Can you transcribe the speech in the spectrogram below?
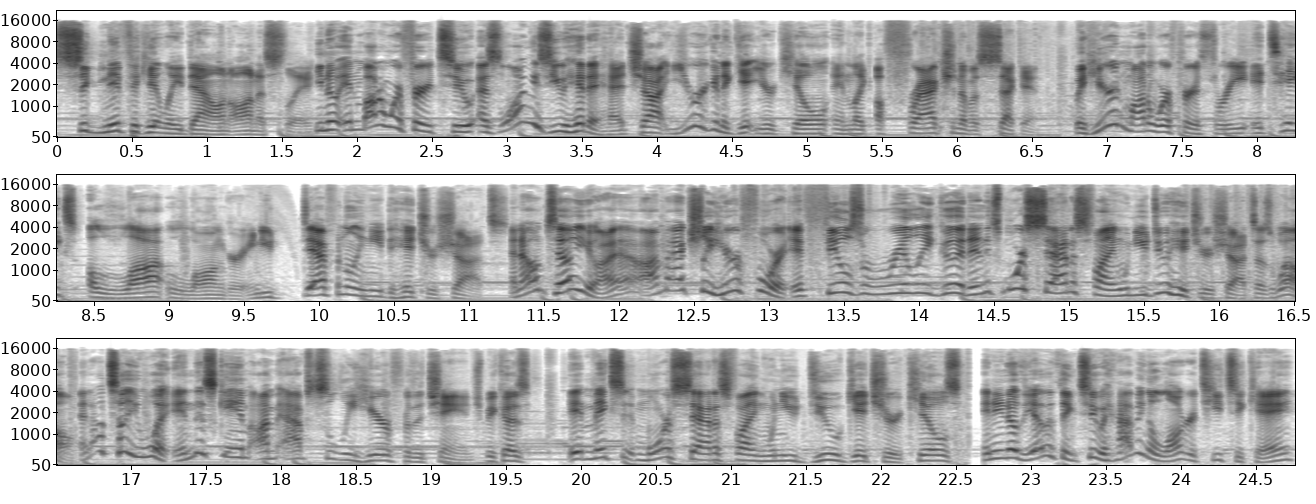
significantly down, honestly. You know, in Modern Warfare 2, as long as you hit a headshot, you're gonna get your kill in like a fraction of a second. But here in Modern Warfare 3, it takes a lot longer, and you definitely need to hit your shots. And I'll tell you, I, am actually here for it. It feels really good, and it's more satisfying when you do hit your shots as well. And I'll tell you what, in this game, I'm absolutely here for the change, because it makes it more satisfying when you do get your kills. And you know, the other thing too, having a longer TTK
